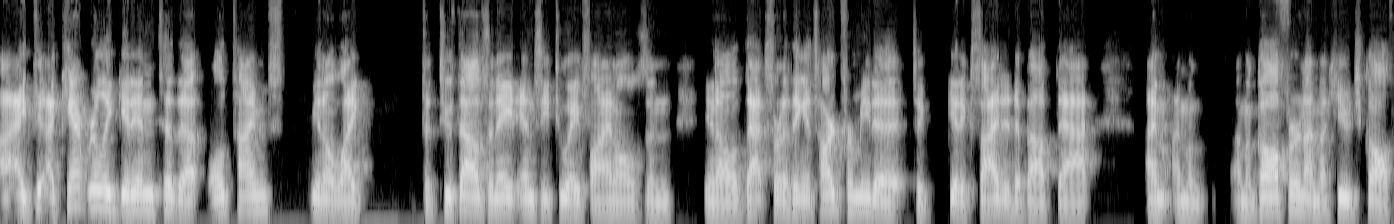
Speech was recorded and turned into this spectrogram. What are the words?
I I can't really get into the old times. You know, like the 2008 NC2A finals and you know that sort of thing. It's hard for me to to get excited about that. I'm I'm a I'm a golfer and I'm a huge golf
